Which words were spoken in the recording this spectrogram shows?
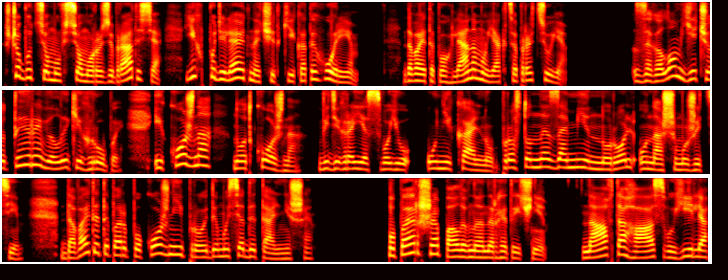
Щоб у цьому всьому розібратися, їх поділяють на чіткі категорії. Давайте поглянемо, як це працює. Загалом є чотири великі групи, і кожна, ну от кожна, відіграє свою унікальну, просто незамінну роль у нашому житті. Давайте тепер по кожній пройдемося детальніше. По-перше, паливно-енергетичні. Нафта, газ, вугілля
